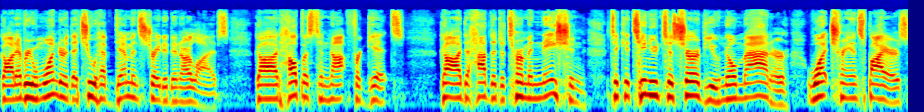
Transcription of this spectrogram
God, every wonder that you have demonstrated in our lives. God, help us to not forget. God, to have the determination to continue to serve you no matter what transpires,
